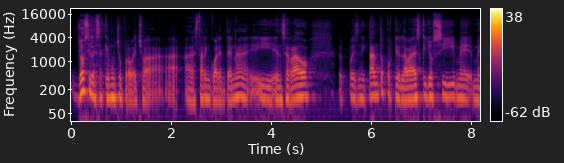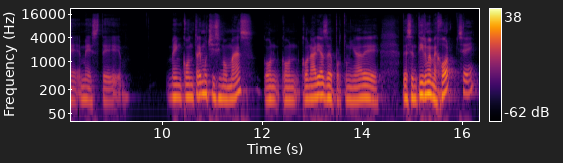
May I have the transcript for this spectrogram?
yo sí le saqué mucho provecho a, estar en cuarentena y encerrado, pues ni tanto, porque la verdad es que yo sí me, me, me, este, me encontré muchísimo más con, áreas de oportunidad de, sentirme mejor. Sí.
